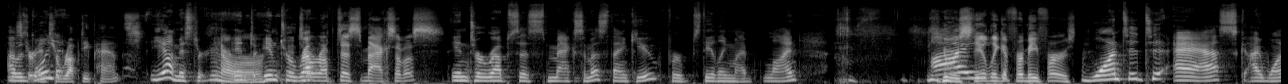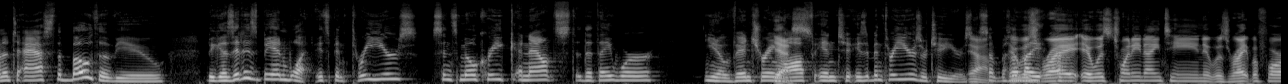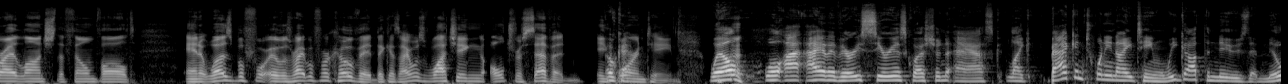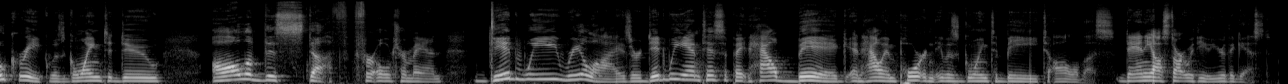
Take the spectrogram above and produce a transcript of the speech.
I was Mr. going to, interrupty pants yeah, Mister inter, interrupt interruptus maximus interruptus Maximus. Thank you for stealing my line. you I were stealing it from me first wanted to ask. I wanted to ask the both of you because it has been what? It's been three years since Mill Creek announced that they were, you know, venturing Yes. off into. Is it been three years or two years? Yeah, Some- it somebody- uh, was right. It was 2019. It was right before I launched the Film Vault, and it was before. It was right before COVID because I was watching Ultra Seven in Okay. quarantine. Well, well, I, I have a very serious question to ask. Like back in 2019, when we got the news that Mill Creek was going to do all of this stuff for Ultraman, did we realize or did we anticipate how big and how important it was going to be to all of us? Danny, I'll start with you. You're the guest.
